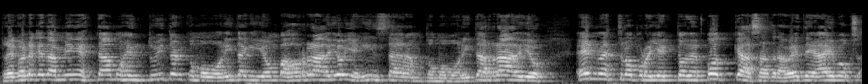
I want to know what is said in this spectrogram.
Recuerde que también estamos en Twitter como Bonita-Radio y en Instagram como Bonita Radio en nuestro proyecto de podcast a través de iBox,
